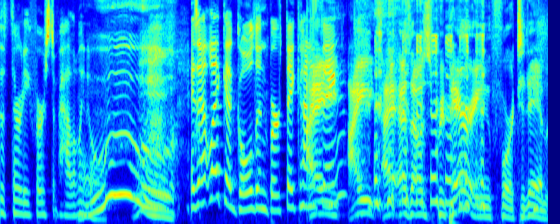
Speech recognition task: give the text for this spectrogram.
It's the 31st of Halloween. Ooh. Is that like a golden birthday kind of I, thing? I, I, as I was preparing for today, I'm,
